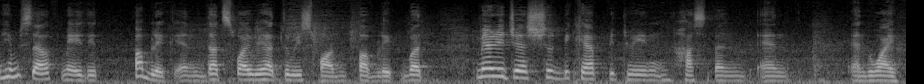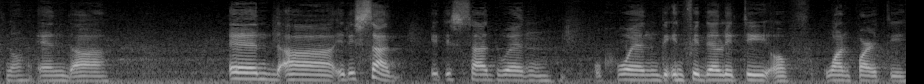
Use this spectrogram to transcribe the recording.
himself made it public, and that's why we had to respond public. But marriages should be kept between husband and and wife, no? And uh, and uh, it is sad. It is sad when when the infidelity of one party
